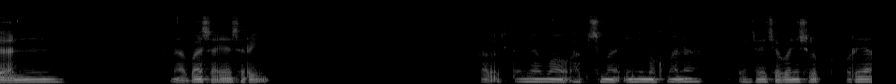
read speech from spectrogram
Dan kenapa saya sering kalau ditanya mau habis ini mau ke mana dan saya jawabannya selalu ke Korea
